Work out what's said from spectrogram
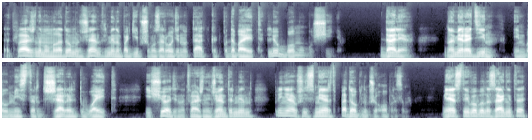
отважному молодому джентльмену, погибшему за родину так, как подобает любому мужчине. Далее, номер один. Им был мистер Джеральд Уайт» еще один отважный джентльмен, принявший смерть подобным же образом. Место его было занято,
